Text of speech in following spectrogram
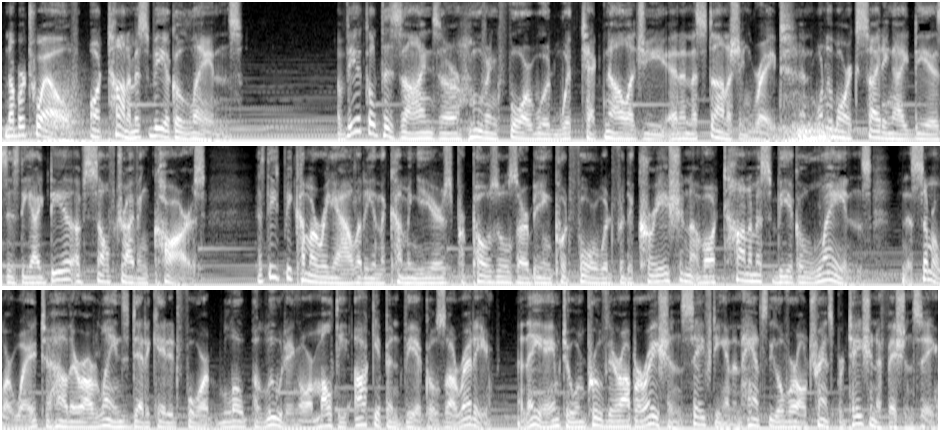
Number 12. Autonomous Vehicle Lanes Vehicle designs are moving forward with technology at an astonishing rate, and one of the more exciting ideas is the idea of self-driving cars. As these become a reality in the coming years, proposals are being put forward for the creation of autonomous vehicle lanes, in a similar way to how there are lanes dedicated for low-polluting or multi-occupant vehicles already, and they aim to improve their operation, safety, and enhance the overall transportation efficiency.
